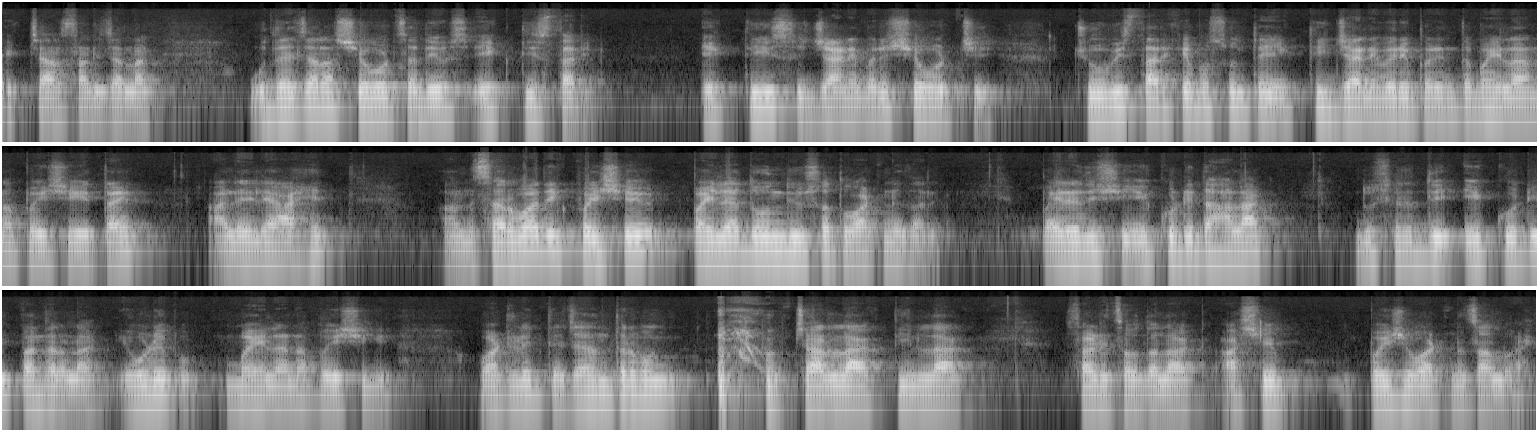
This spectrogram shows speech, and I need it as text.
एक चार साडेचार लाख. उद्याच्याला शेवटचा दिवस एकतीस तारीख. एकतीस जानेवारी शेवटची. चोवीस तारखेपासून ते एकतीस जानेवारीपर्यंत महिलांना पैसे येत आहेत आलेले आहेत. आणि सर्वाधिक पैसे पहिल्या दोन दिवसात वाटण्यात आले. पहिल्या दिवशी एक कोटी दहा लाख दुसरे ते एक कोटी पंधरा लाख. एवढे महिलांना पैसे वाटले त्याच्यानंतर मग चार लाख तीन लाख साडे चौदा लाख असे पैसे वाटणं चालू आहे.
